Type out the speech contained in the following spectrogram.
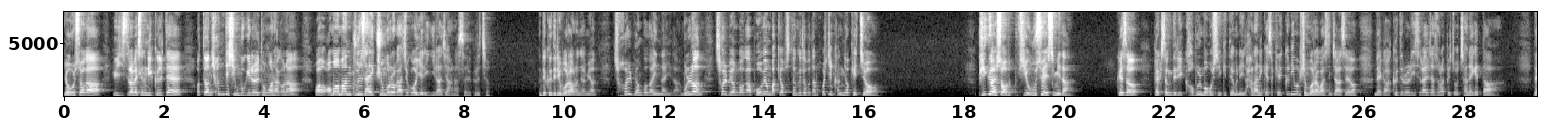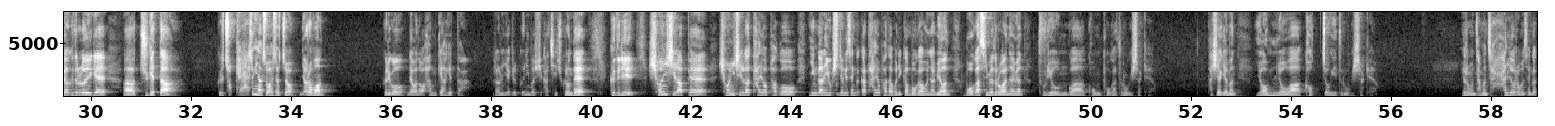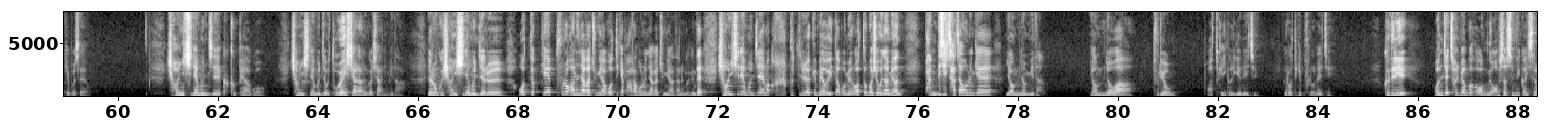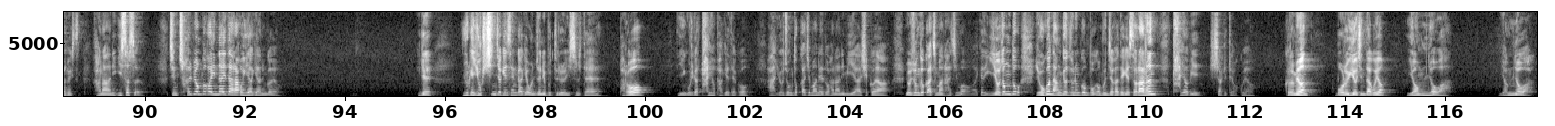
여호수아가 이스라엘 백성을 이끌 때 어떤 현대식 무기를 동원하거나 어, 어마어마한 군사의 규모를 가지고 일하지 않았어요. 그렇죠? 근데 그들이 뭐라 그러냐면 철병거가 있나이다. 물론 철병거가 보병밖에 없었던 그들보다는 훨씬 강력했죠. 비교할 수 없이 우수했습니다. 그래서 백성들이 겁을 먹을 수 있기 때문에 하나님께서 끊임없이 뭐라고 하신지 아세요? 내가 그들을 이스라엘 자손 앞에 쫓아내겠다. 내가 그들을 너에게 아, 주겠다. 그리고 계속 약속하셨죠. 여러 번. 그리고 내가 너와 함께 하겠다. 라는 이야기를 끊임없이 같이 해주. 그런데 그들이 현실 앞에 현실과 타협하고 인간의 육신적인 생각과 타협하다 보니까 뭐가 오냐면 뭐가 스며들어왔냐면 두려움과 공포가 들어오기 시작해요. 다시 이야기하면 염려와 걱정이 들어오기 시작해요. 여러분 한번 잘 여러분 생각해 보세요. 현실의 문제에 급급해하고 현실의 문제 도외시하라는 것이 아닙니다. 여러분 그 현실의 문제를 어떻게 풀어가느냐가 중요하고 어떻게 바라보느냐가 중요하다는 거예요. 근데 현실의 문제에만 붙들려 이렇게 매어 있다 보면 어떤 것이 오냐면 반드시 찾아오는 게 염려입니다. 염려와 두려움. 어떻게 이걸 이겨내지? 이걸 어떻게 풀어내지? 그들이 언제 철병거가 없었습니까? 이스라엘 백성 가나안이 있었어요. 지금 철병거가 있나이다라고 이야기하는 거예요. 이게 이렇게 육신적인 생각에 온전히 붙들려 있을 때 바로 우리가 타협하게 되고 아, 요 정도까지만 해도 하나님 이해하실 거야. 요 정도까지만 하지 뭐. 요 정도, 요거 남겨두는 거 뭐가 문제가 되겠어 라는 타협이 시작이 되었고요. 그러면 뭐로 이어진다고요? 염려와, 염려와,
